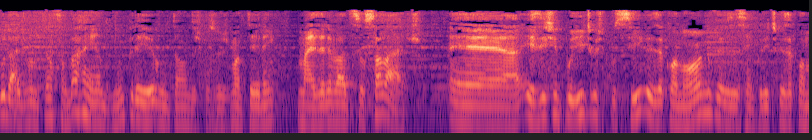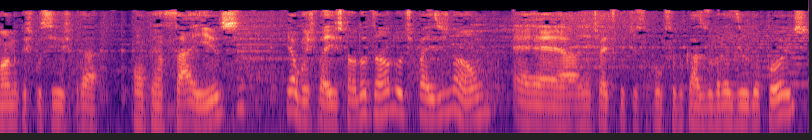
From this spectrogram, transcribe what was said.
dificuldade de manutenção da renda, do emprego, então das pessoas manterem mais elevados seus salários. É, existem políticas possíveis econômicas, assim, políticas econômicas possíveis para compensar isso. E alguns países estão adotando, outros países não. É, a gente vai discutir um pouco sobre o caso do Brasil depois,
